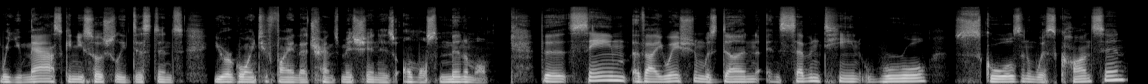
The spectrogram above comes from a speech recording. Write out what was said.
where you mask and you socially distance, you're going to find that transmission is almost minimal. The same evaluation was done in 17 rural schools in Wisconsin.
